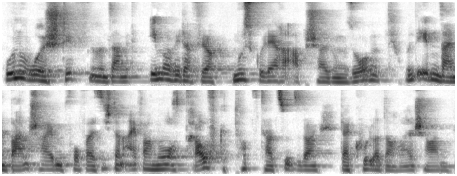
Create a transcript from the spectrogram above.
Unruhe stiften und damit immer wieder für muskuläre Abschaltung sorgen und eben dein Bandscheibenvorfall sich dann einfach nur noch draufgetopft hat, sozusagen der Kollateralschaden,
